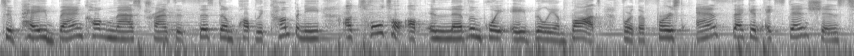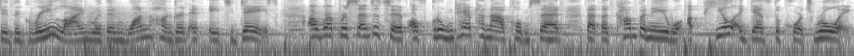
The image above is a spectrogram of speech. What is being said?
to pay Bangkok Mass Transit System Public Company a total of 11.8 billion baht for the first and second extensions to the Green Line within 180 days. A representative of Krungthep Thanakom said that the company will appeal against the court's ruling.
